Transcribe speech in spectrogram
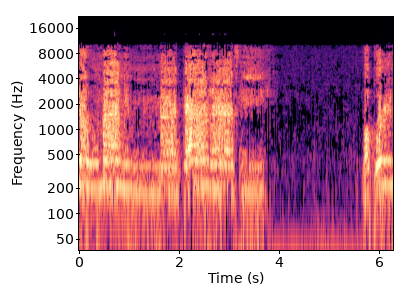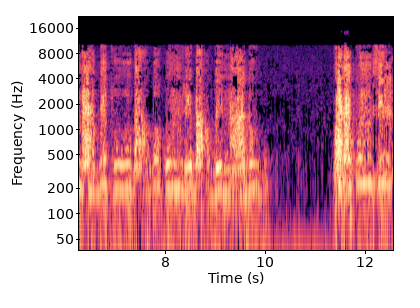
لهما مما كانا فيه. وقلنا اهبطوا بعضكم لبعض عدو. ولكم في الأرض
